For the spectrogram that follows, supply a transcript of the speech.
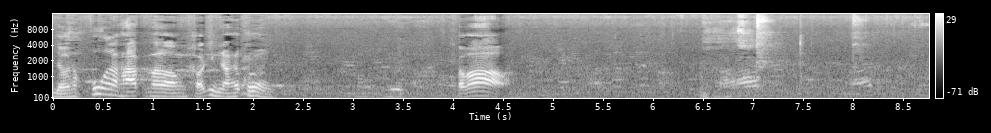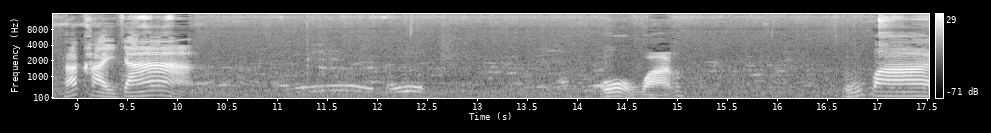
เดี๋ยวสักครู่นะครับ มาลองขออิ่มน้ำสักครู่แล้วก็ฮักไข่จ้า โอ้ หวานถึงปลาย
